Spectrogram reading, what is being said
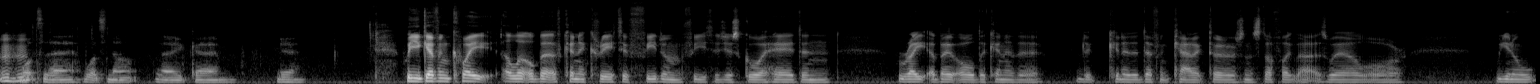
Mm-hmm. What's there? What's not? Like, um, yeah. Were you given quite a little bit of kind of creative freedom for you to just go ahead and write about all the kind of the the kind of the different characters and stuff like that as well, or you know,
